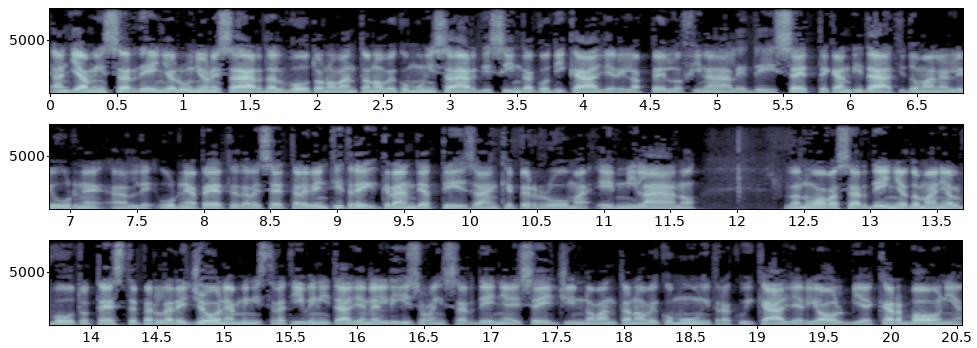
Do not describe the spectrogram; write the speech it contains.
Andiamo in Sardegna, l'Unione Sarda, al voto 99 comuni sardi, sindaco di Cagliari, l'appello finale dei sette candidati, domani alle urne, alle urne aperte dalle 7 alle 23, grande attesa anche per Roma e Milano. La nuova Sardegna domani al voto, test per la regione, amministrative in Italia e nell'isola, in Sardegna i seggi in 99 comuni, tra cui Cagliari, Olbia e Carbonia.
